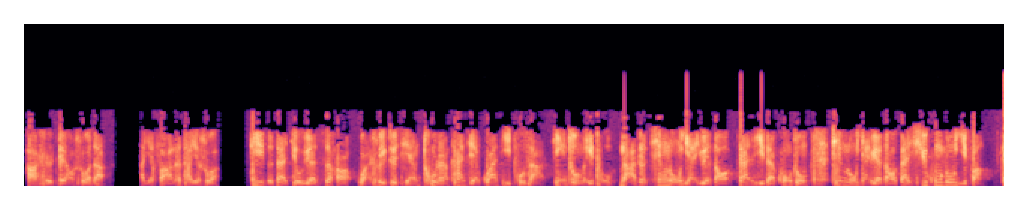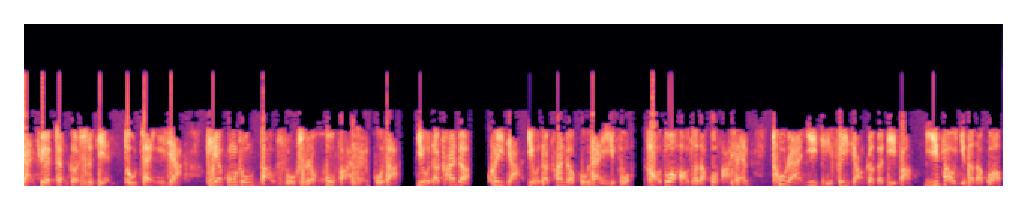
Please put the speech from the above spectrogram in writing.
他是这样说的，他也发了，他也说。弟子在九月四号晚睡之前，突然看见观地菩萨紧皱眉头，拿着青龙偃月刀站立在空中。青龙偃月刀在虚空中一放，感觉整个世界都震一下。天空中到处是护法神菩萨，有的穿着盔甲，有的穿着古代衣服，好多好多的护法神突然一起飞向各个地方，一道一道的光，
